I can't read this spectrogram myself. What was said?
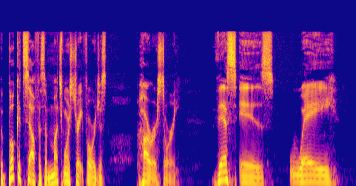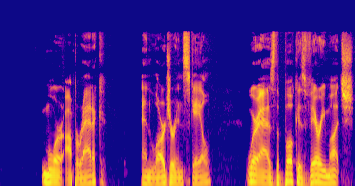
the book itself is a much more straightforward just horror story. This is way more operatic and larger in scale whereas the book is very much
